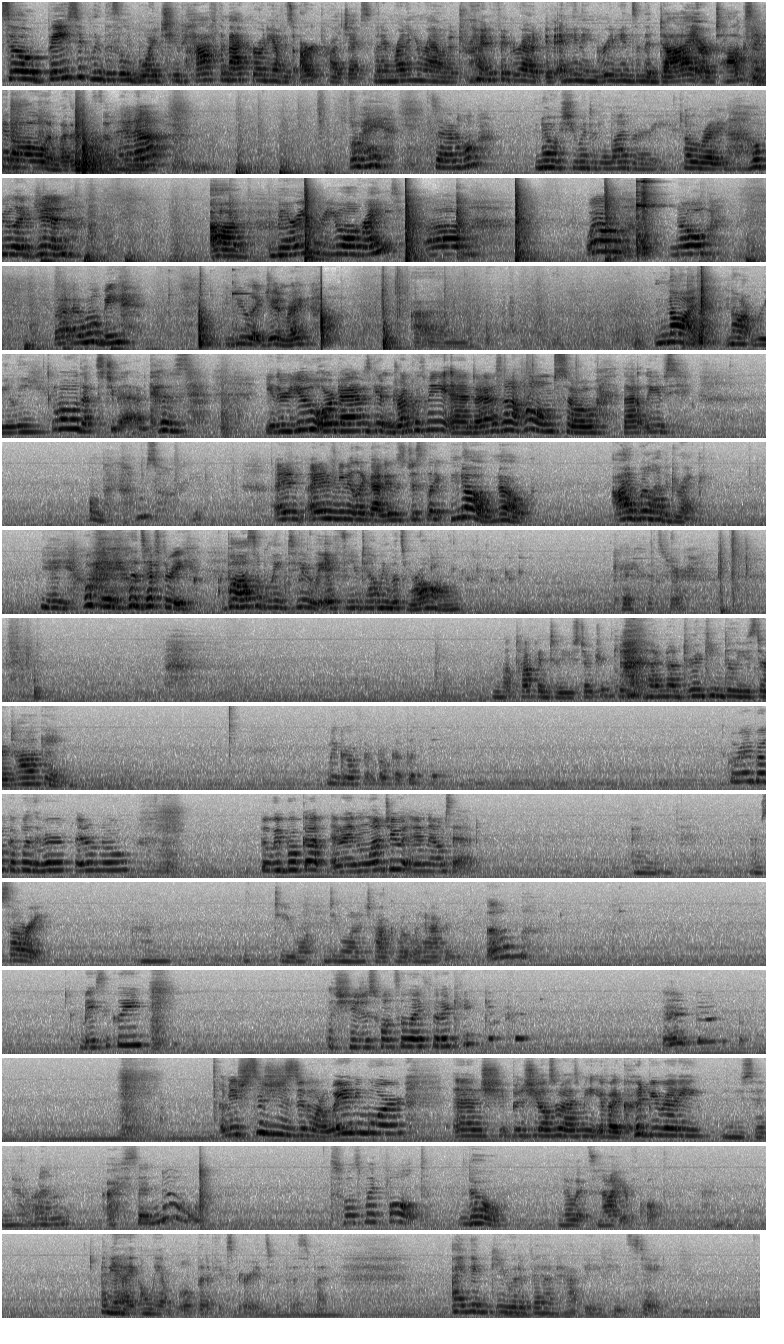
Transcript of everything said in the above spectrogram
So basically, this little boy chewed half the macaroni off his art project. So then I'm running around and trying to figure out if any of the ingredients in the dye are toxic at all, and whether it's something. Diana? Oh, hey. Is Diana home? No, she went to the library. Oh, right. Hope you like gin. Um, Mary, are you all right? Um, well, no. But I will be. You do like gin, right? Um, not, not really. Oh, that's too bad, because either you or Diana's getting drunk with me, and Diana's not home, so that leaves... Oh my god, I'm sorry. I didn't, I didn't mean it like that. It was just like... No, no. I will have a drink. Yay. Okay, let's have three. Possibly two, if you tell me what's wrong. Okay, that's fair. I'm not talking until you start drinking. I'm not drinking till you start talking. My girlfriend broke up with me. Or I broke up with her. I don't know. But we broke up and I didn't want to and now I'm sad. I'm, I'm sorry. Um, do you want do you want to talk about what happened? Um basically she just wants a life that I can't give her. And um, I mean she said she just didn't want to wait anymore and she but she also asked me if I could be ready And you said no. and I said no. So it's my fault. No, no, it's not your fault. Um, I mean, I only have a little bit of experience with this, but I think you would have been unhappy if you'd stayed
